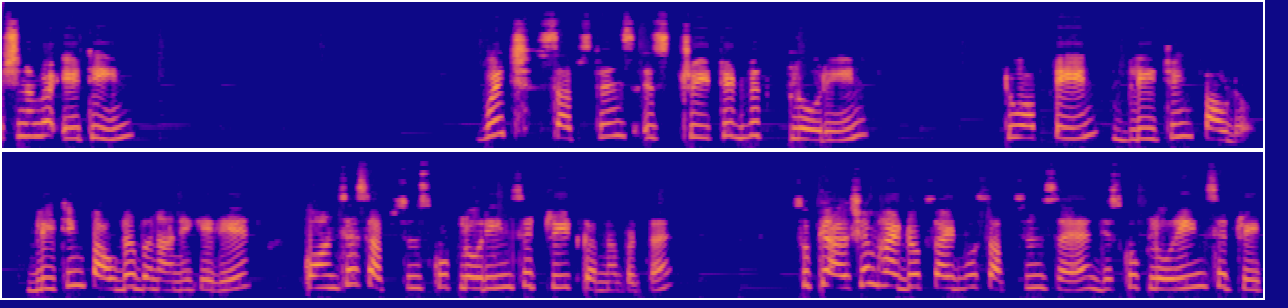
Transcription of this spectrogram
Question number 18 which substance is treated with chlorine to obtain bleaching powder? Bleaching powder बनाने के लिए कौन से सब्सटेंस को क्लोरीन से ट्रीट करना पड़ता है? सो कैल्शियम हाइड्रोक्साइड वो सब्सटेंस है जिसको क्लोरीन से ट्रीट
